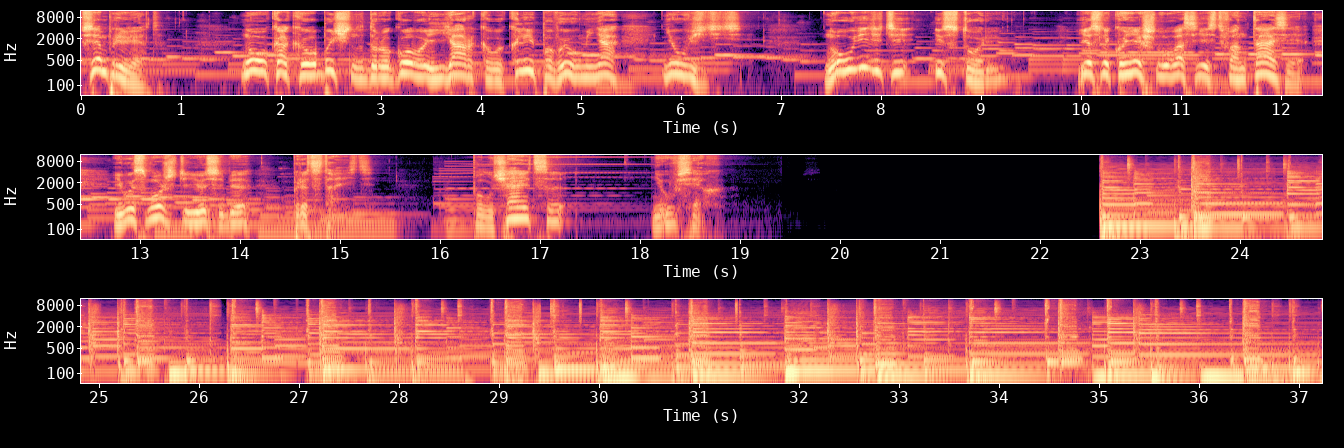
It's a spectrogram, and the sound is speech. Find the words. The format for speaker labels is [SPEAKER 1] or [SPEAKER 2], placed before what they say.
[SPEAKER 1] Всем привет! Ну, как и обычно, другого и яркого клипа вы у меня не увидите. Но увидите историю. Если, конечно, у вас есть фантазия, и вы сможете ее себе представить. Получается не у всех.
